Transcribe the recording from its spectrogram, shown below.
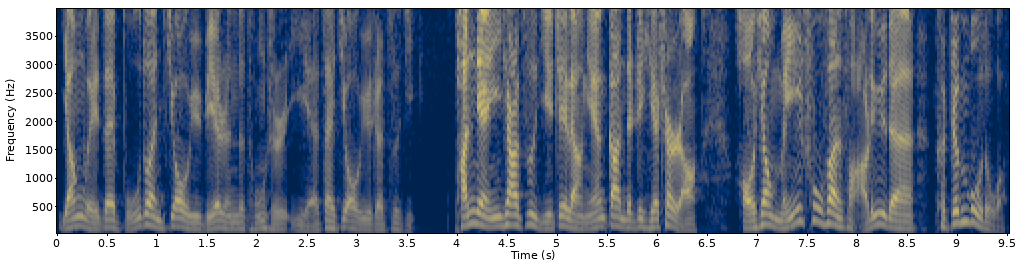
杨伟在不断教育别人的同时，也在教育着自己。盘点一下自己这两年干的这些事儿啊，好像没触犯法律的可真不多。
